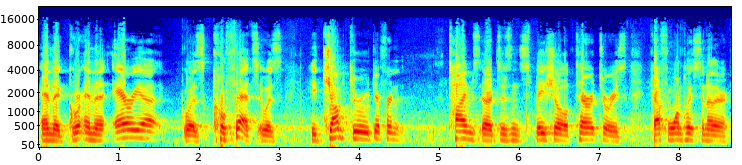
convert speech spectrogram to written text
and the and the area was kofetz. It was he jumped through different times or different spatial territories. He got from one place to another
